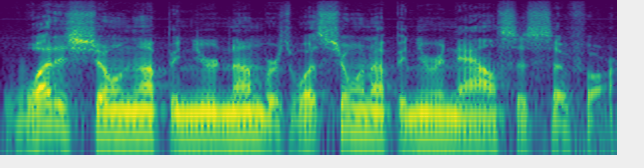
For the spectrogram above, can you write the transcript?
What is showing up in your numbers? What's showing up in your analysis so far?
